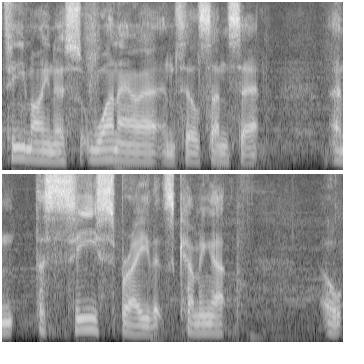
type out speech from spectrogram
T minus one hour until sunset and the sea spray that's coming up, or,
